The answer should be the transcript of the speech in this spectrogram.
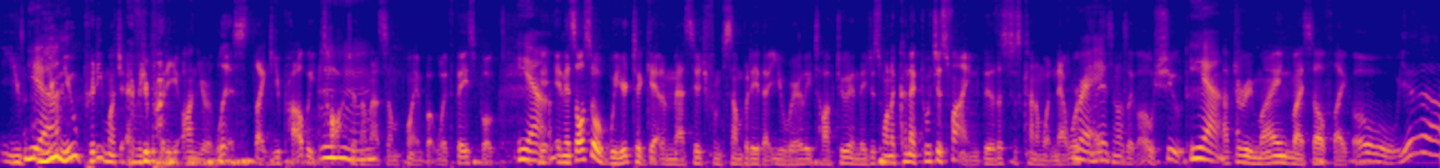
you Yeah. you knew pretty much everybody on your list. Like you probably talked to them at some point. But with Facebook, Mm-hmm. Yeah. a- and it's also weird to get a message from somebody that you rarely talk to, and they just want to connect, which is fine. That's just kind of what networking Right. is. And I was like, oh shoot, Yeah. I have to remind myself like, oh yeah,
